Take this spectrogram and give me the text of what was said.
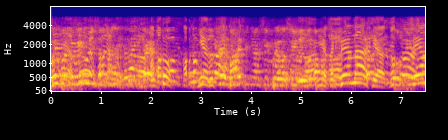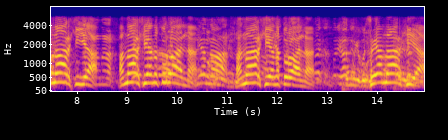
Ви подивилися. Так стоп. Ні, ну це... Бачення всіх пригласили. ви Ні, так це анархія. Ну, це анархія. Анархія натуральна. Анархія натуральна. Це анархія.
